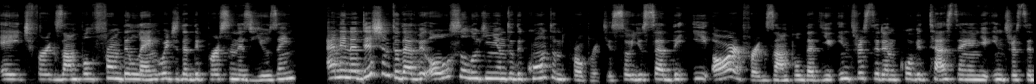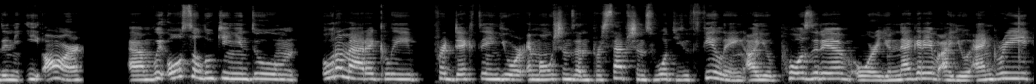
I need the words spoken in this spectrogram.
age, for example, from the language that the person is using. And in addition to that, we're also looking into the content properties. So you said the ER, for example, that you're interested in COVID testing and you're interested in ER. Um, we're also looking into um, automatically predicting your emotions and perceptions, what you're feeling. Are you positive or are you negative? Are you angry?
